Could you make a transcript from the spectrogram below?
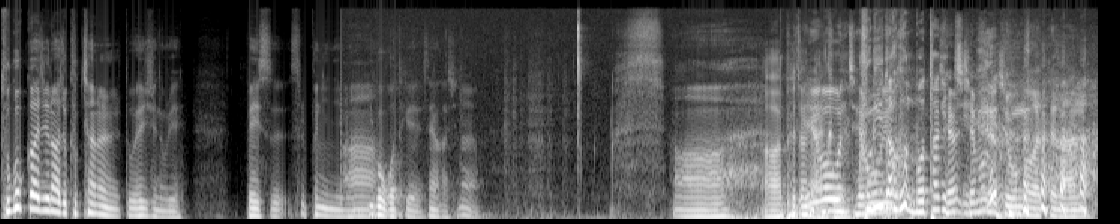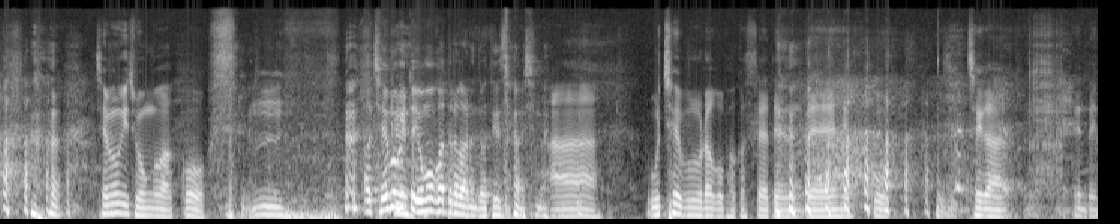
두 곡까지는 아주 극찬을 또 해주신 우리 베이스 슬픈이님 아. 이곡 어떻게 생각하시나요? 아, 아, 표정이 안. 제목이 구리다고는 못하겠지. 제, 제목이 좋은 것 같아 난. 제목이 좋은 것 같고, 음, 아, 제목에 또 영어가 들어가는데 어떻게 생각하시나요? 아 우체부라고 바꿨어야 되는데 꼭 제가 네,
